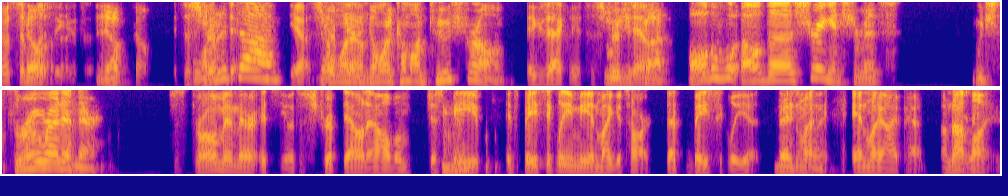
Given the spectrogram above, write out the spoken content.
know, simplistic. It's, Yep. it's a One at a time. yeah, Don't want to don't want to come on too strong. Exactly. It's a We just down. got all the all the string instruments. We just threw them right in there. just throw them in there. It's you know, it's a stripped down album. Just Mhm. me. It's basically me and my guitar. That's basically it. Basically, and my iPad. I'm not lying.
